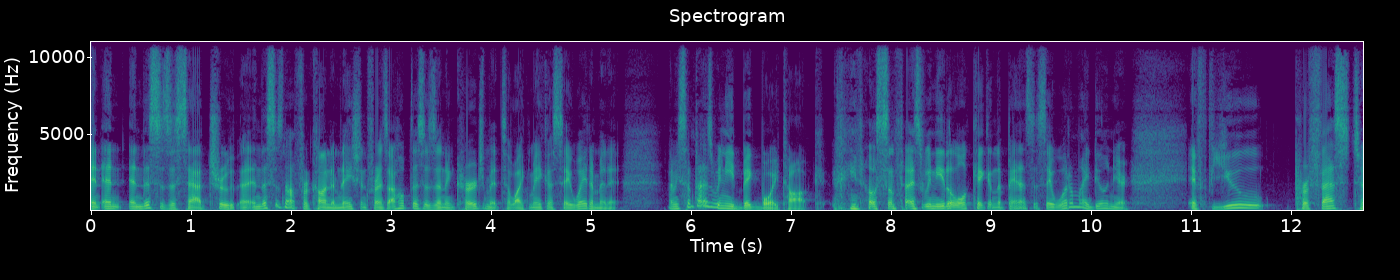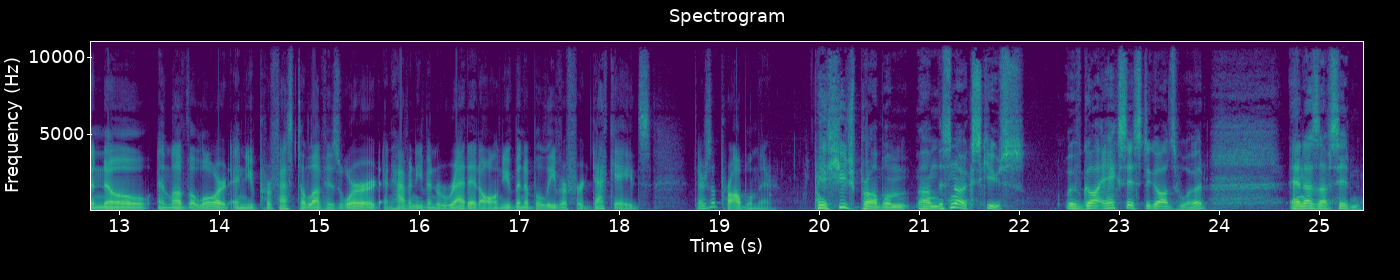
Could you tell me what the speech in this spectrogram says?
and and and this is a sad truth, and this is not for condemnation, friends. I hope this is an encouragement to like make us say, wait a minute. I mean, sometimes we need big boy talk. You know, sometimes we need a little kick in the pants to say, what am I doing here? If you profess to know and love the Lord and you profess to love his word and haven't even read it all and you've been a believer for decades, there's a problem there. A huge problem. Um, there's no excuse. We've got access to God's word. And as I've said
